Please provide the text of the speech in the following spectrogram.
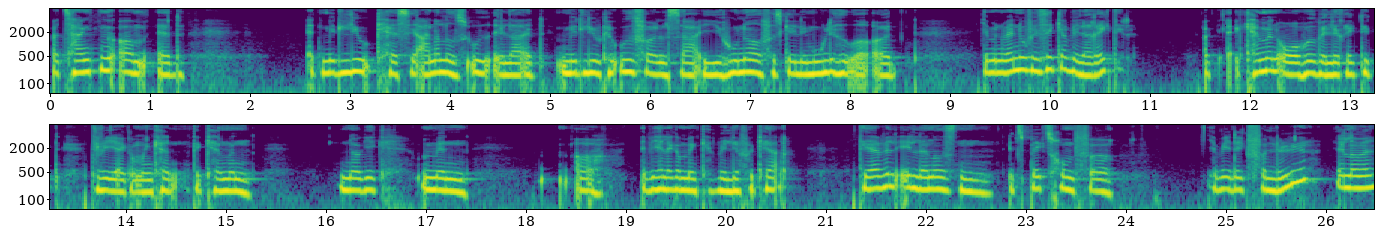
Og tanken om, at, at mit liv kan se anderledes ud, eller at mit liv kan udfolde sig i 100 forskellige muligheder, og at, jamen hvad nu, hvis ikke jeg vælger rigtigt? Og øh, kan man overhovedet vælge rigtigt? Det ved jeg ikke, om man kan. Det kan man nok ikke. Men, og jeg ved heller ikke, om man kan vælge forkert det er vel et eller andet sådan et spektrum for, jeg ved ikke, for lykke, eller hvad?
